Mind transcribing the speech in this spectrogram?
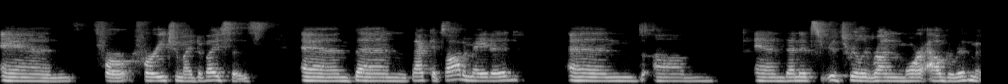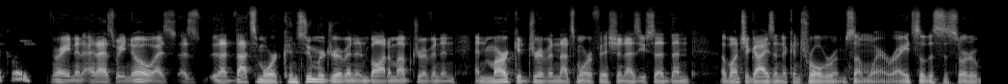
and for for each of my devices and then that gets automated and um, and then it's it's really run more algorithmically right? And, and as we know as as that, that's more consumer driven and bottom up driven and and market driven that's more efficient as you said than a bunch of guys in a control room somewhere right? So this is sort of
